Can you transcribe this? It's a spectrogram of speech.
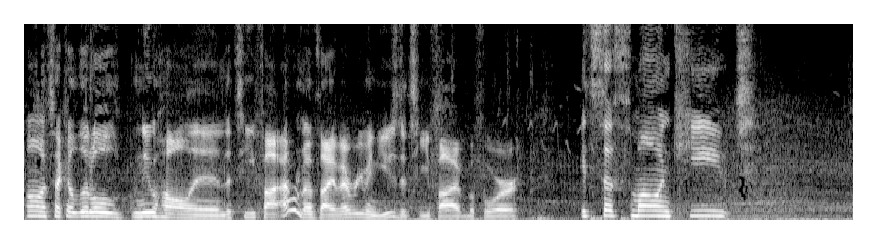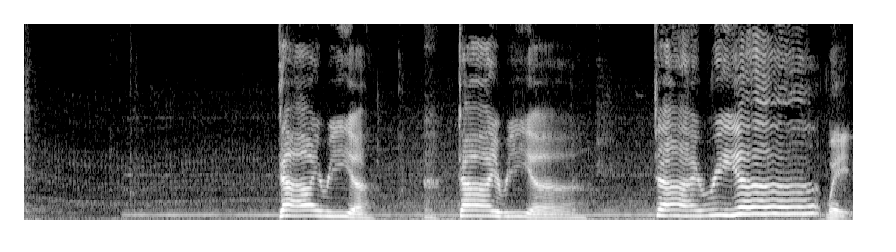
Oh, it's like a little New Holland, the T5. I don't know if I've ever even used a T5 before. It's so small and cute. Diarrhea. Diarrhea. Diarrhea. Wait.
